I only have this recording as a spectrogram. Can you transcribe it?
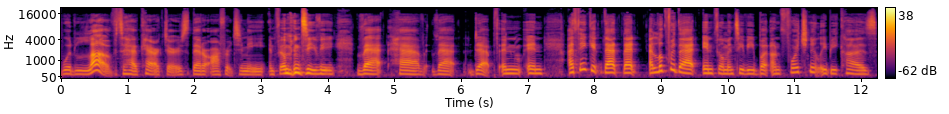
would love to have characters that are offered to me in film and TV that have that depth, and and I think it that that I look for that in film and TV, but unfortunately, because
